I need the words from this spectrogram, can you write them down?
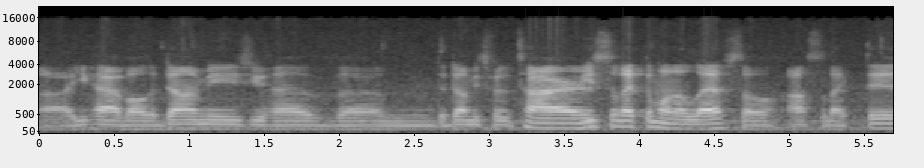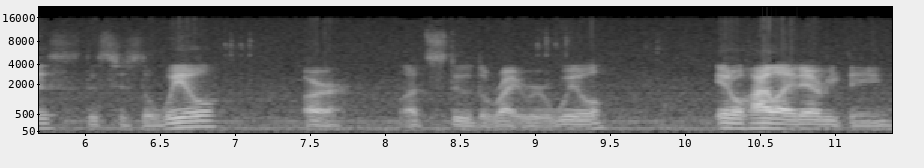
uh, you have all the dummies you have um, the dummies for the tires. You select them on the left so I'll select this. This is the wheel or let's do the right rear wheel. It'll highlight everything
